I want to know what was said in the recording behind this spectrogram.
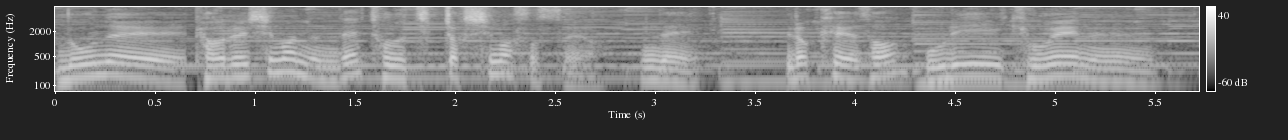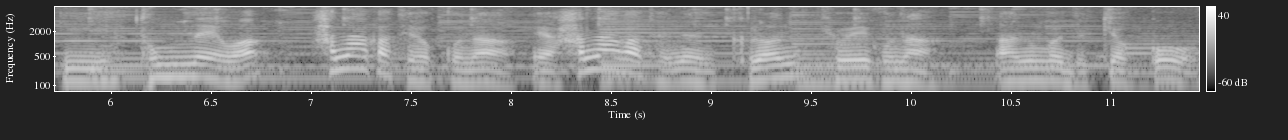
논을 벼를 심었는데 저도 직접 심었었어요. 근데 이렇게 해서 우리 교회는 이 동네와 하나가 되었구나, 예, 하나가 되는 그런 교회구나 라는 걸 느꼈고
